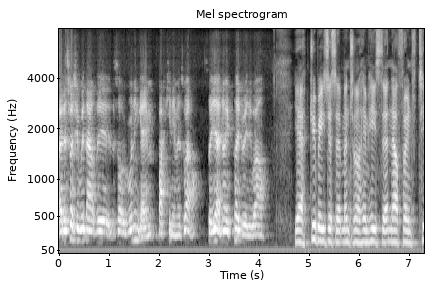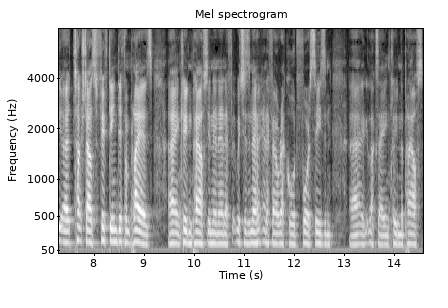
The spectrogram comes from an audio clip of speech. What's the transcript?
and especially without the, the, sort of running game backing him as well. So yeah, no, he played really well. Yeah, Drew Brees just uh, mentioned on him. He's uh, now thrown t- uh, touchdowns to 15 different players, uh, including playoffs in an NFL, which is an NFL record for a season. Uh, like I say, including the playoffs.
